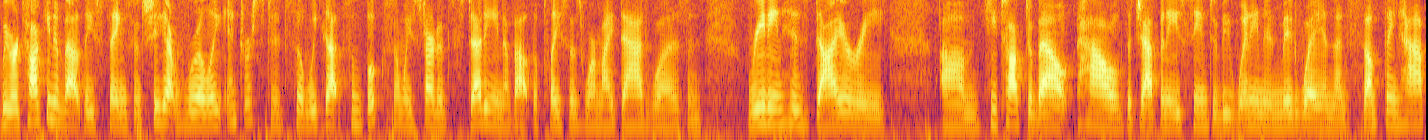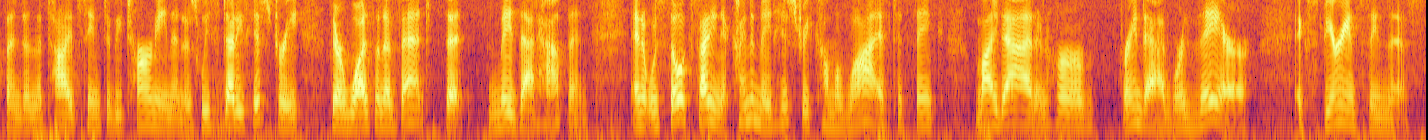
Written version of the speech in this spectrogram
we were talking about these things, and she got really interested. So we got some books and we started studying about the places where my dad was and reading his diary um, he talked about how the Japanese seemed to be winning in Midway, and then something happened, and the tide seemed to be turning. And as we studied history, there was an event that made that happen. And it was so exciting, it kind of made history come alive to think my dad and her granddad were there experiencing this.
